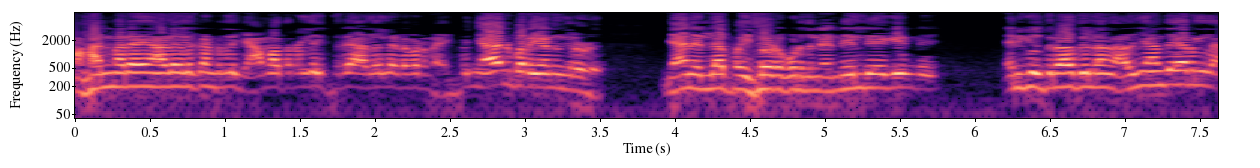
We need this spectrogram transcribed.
മഹാന്മാരായ ആളുകളെ കണ്ടല്ലോ. ഞാൻ മാത്രമല്ല ഇത്രയും ആളുകൾ ഇടപെടണേ. ഇപ്പൊ ഞാൻ പറയാണ് നിങ്ങളോട് ഞാൻ എല്ലാ പൈസ കൂടെ കൊടുത്തിട്ടുണ്ട്. എന്റെ രേഖയുണ്ട്. എനിക്ക് ഉത്തരവാദിത്വം ഇല്ല അത് ഞാൻ തയ്യാറല്ല.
